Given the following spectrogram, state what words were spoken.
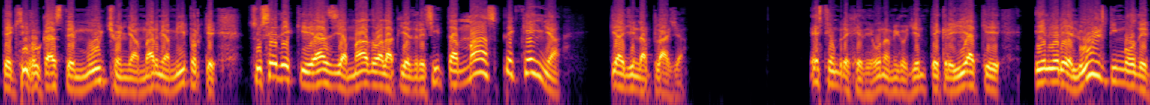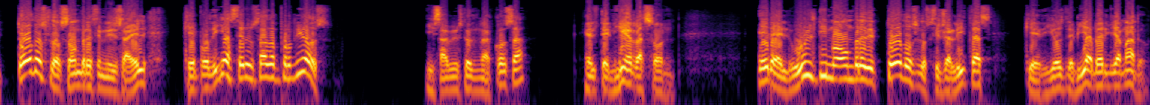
Te equivocaste mucho en llamarme a mí porque sucede que has llamado a la piedrecita más pequeña que hay en la playa. Este hombre Gedeón, amigo oyente, creía que él era el último de todos los hombres en Israel que podía ser usado por Dios. ¿Y sabe usted una cosa? Él tenía razón. Era el último hombre de todos los israelitas que Dios debía haber llamado.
